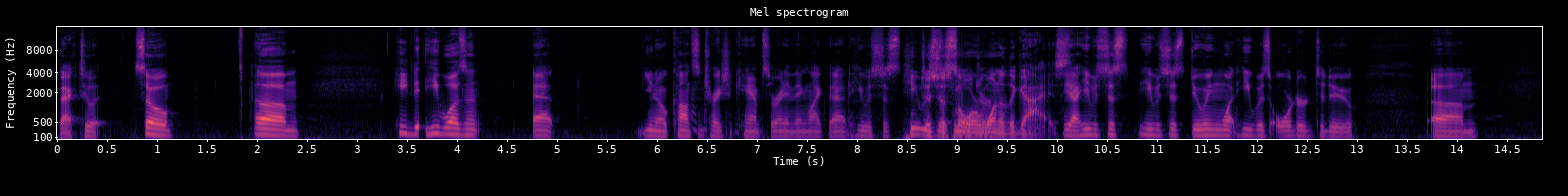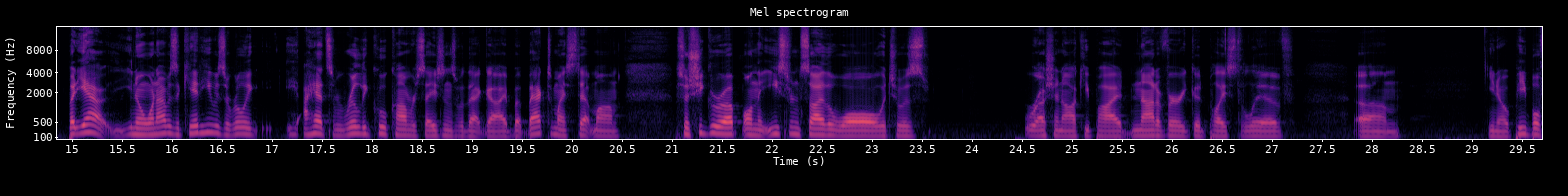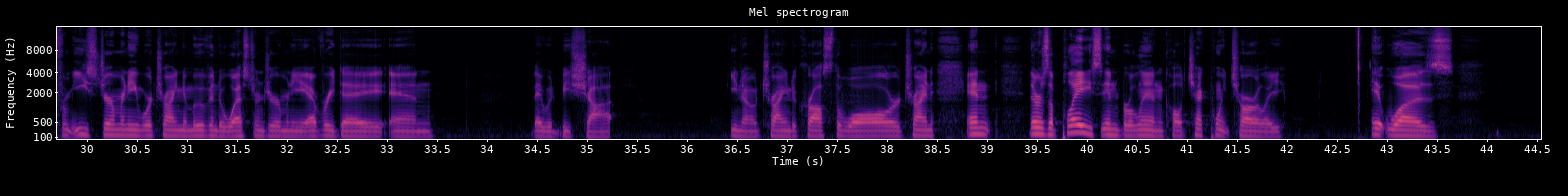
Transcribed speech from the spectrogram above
back to it. So, um, he d- he wasn't at you know concentration camps or anything like that. He was just He was a just, more one of the guys. Yeah, he was just he was just doing what he was ordered to do. Um, but yeah, you know, when I was a kid, he was a really I had some really cool conversations with that guy. But back to my stepmom, so she grew up on the eastern side of the wall, which was Russian occupied, not a very good place to live. Um, you know, people from East Germany were trying to move into Western Germany every day, and they would be shot you know, trying to cross the wall or trying to. And there's a place in Berlin called Checkpoint Charlie. It was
